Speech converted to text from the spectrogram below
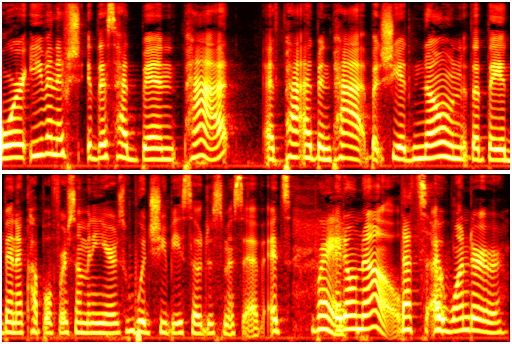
or even if sh this had been Pat, if Pat had been Pat, but she had known that they had been a couple for so many years, would she be so dismissive? It's Right. I don't know. That's I a- wonder.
